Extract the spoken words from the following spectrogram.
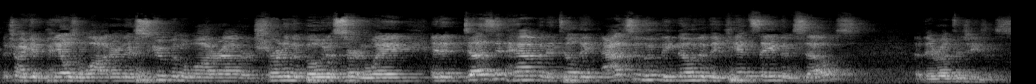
They're trying to get pails of water and they're scooping the water out or churning the boat a certain way. And it doesn't happen until they absolutely know that they can't save themselves, that they run to Jesus.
